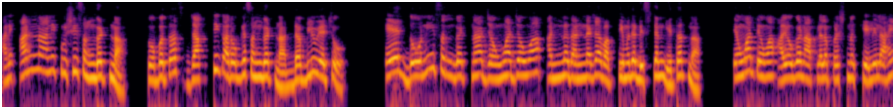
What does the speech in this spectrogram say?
आणि अन्न आणि कृषी संघटना सोबतच जागतिक आरोग्य संघटना डब्ल्यू एच ओ हे दोन्ही संघटना जेव्हा जेव्हा अन्नधान्याच्या बाबतीमध्ये डिसिजन घेतात ना तेव्हा तेव्हा आयोगानं आपल्याला प्रश्न केलेला आहे.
